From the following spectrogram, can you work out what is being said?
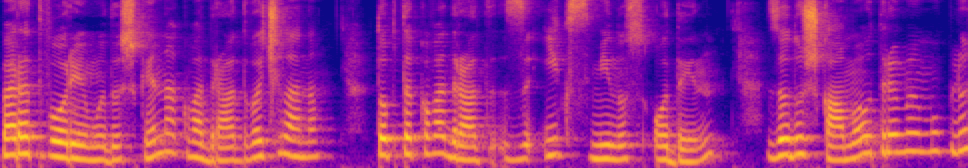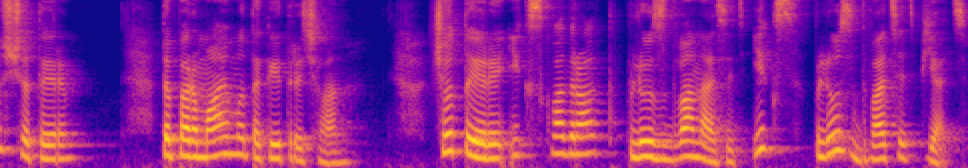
Перетворюємо дужки на квадрат двочлена, тобто квадрат з х мінус 1. За дужками отримуємо плюс 4. Тепер маємо такий тричлен. 4х квадрат плюс 12х плюс 25.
